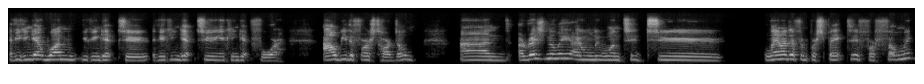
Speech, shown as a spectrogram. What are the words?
if you can get one, you can get two. If you can get two, you can get four. I'll be the first hurdle. And originally, I only wanted to learn a different perspective for filming.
